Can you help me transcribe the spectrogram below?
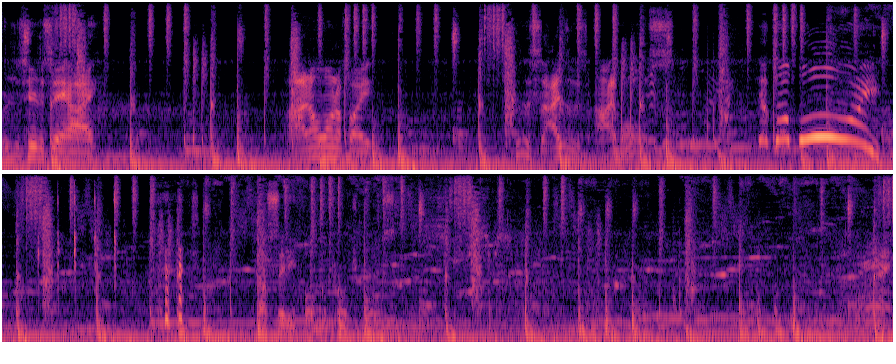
We're just here to say hi. I don't want to fight. Look at the size of his eyeballs. Look at boy! That's how city folk approach bulls. Alright.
